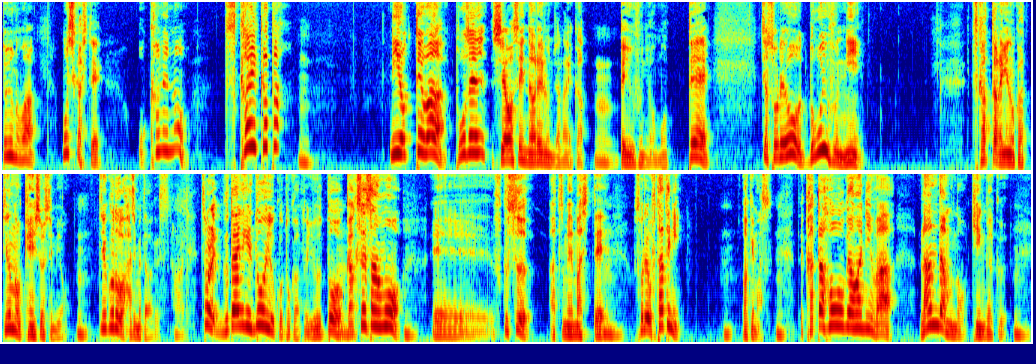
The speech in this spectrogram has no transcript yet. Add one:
というのはもしかしてお金の使い方うん。によっては当然幸せになれるんじゃないかうん。っていうふうに思ってじゃあそれをどういうふうに使ったらいいのかっていうのを検証してみよううん。っていうことを始めたわけです。はい。つまり具体的にどういうことかというと、うん。学生さんを、うん。えー複数集めまして、うん。それを二手に分けます、片方側にはランダムの金額うん。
